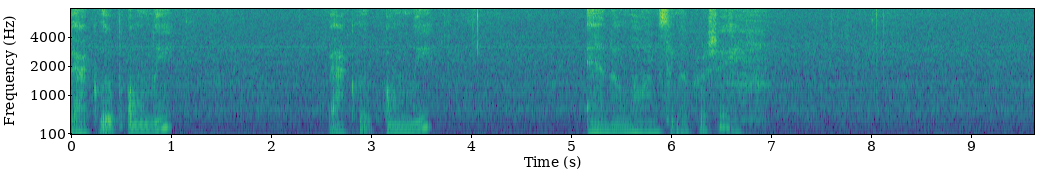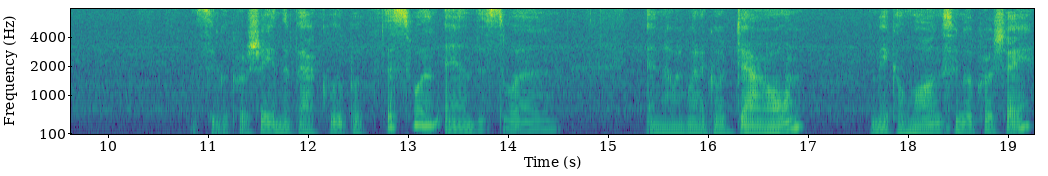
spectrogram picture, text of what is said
Back loop only, back loop only, and a long single crochet. A single crochet in the back loop of this one and this one. And now we want to go down and make a long single crochet.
